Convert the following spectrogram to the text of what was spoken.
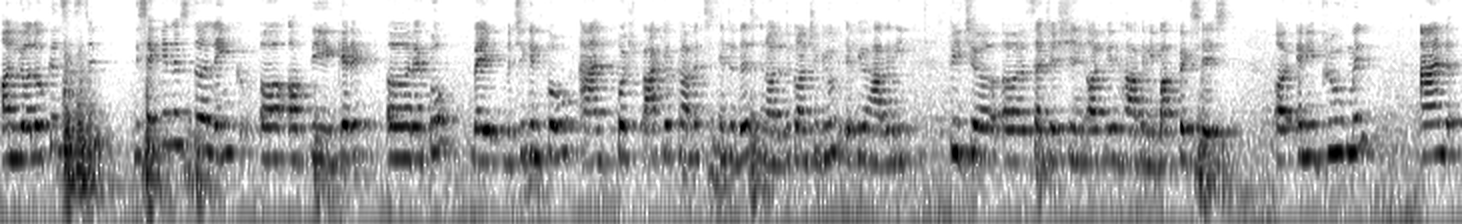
on your local system. The second is the link uh, of the Gerrit uh, repo where, which you can poke and push back your commits into this in order to contribute if you have any feature uh, suggestion or if you have any bug fixes or any improvement. And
